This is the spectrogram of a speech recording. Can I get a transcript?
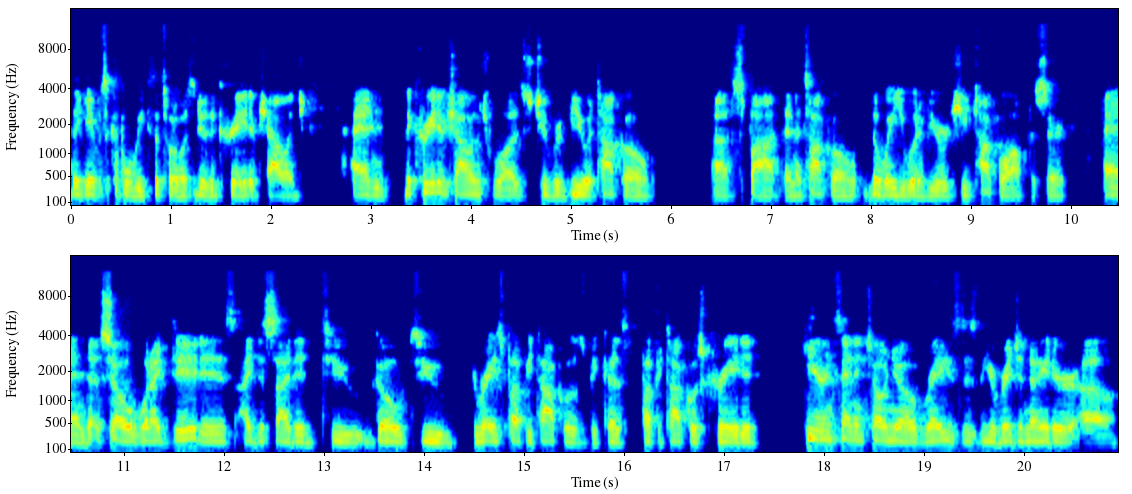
they gave us a couple weeks. That's what it was to do the creative challenge, and the creative challenge was to review a taco uh, spot and a taco the way you would if you were chief taco officer. And so what I did is I decided to go to Ray's Puffy Tacos because Puffy Tacos created here in San Antonio, Ray's is the originator of,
